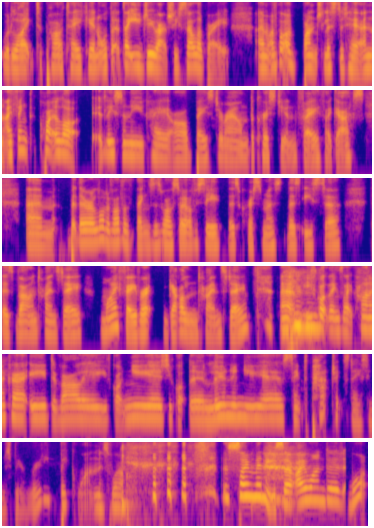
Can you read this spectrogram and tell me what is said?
would like to partake in or that, that you do actually celebrate. Um, I've got a bunch listed here, and I think quite a lot, at least in the UK, are based around the Christian faith, I guess. Um, but there are a lot of other things as well. So obviously, there's Christmas, there's Easter, there's Valentine's Day. My favorite, Galentine's Day. Um, you've got things like Hanukkah, Eid, Diwali. You've got New Year's. You've got the Lunar New Year. St. Patrick's Day seems to be a really big one as well. there's so many. So I wondered what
